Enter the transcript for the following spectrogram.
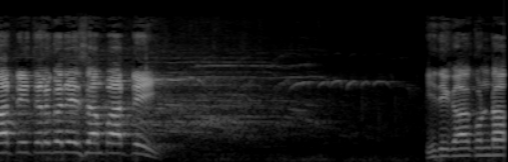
పార్టీ తెలుగుదేశం పార్టీ. ఇది కాకుండా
